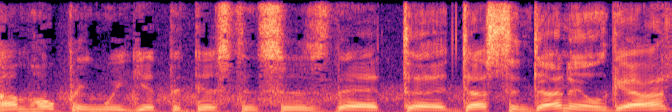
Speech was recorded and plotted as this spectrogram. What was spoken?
I'm hoping we get the distances that uh, Dustin Dunnill got.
